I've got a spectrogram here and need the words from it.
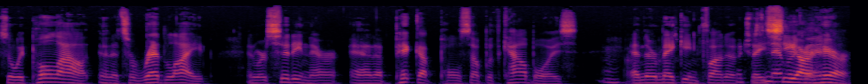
So we pull out, and it's a red light, and we're sitting there, and a pickup pulls up with cowboys, Mm. and they're making fun of. Which They never see our good. hair,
